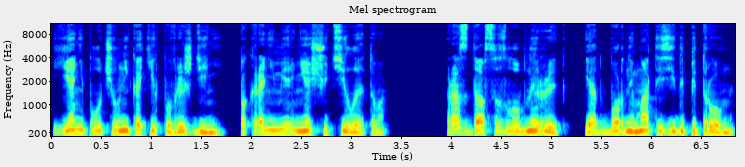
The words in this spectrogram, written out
Я не получил никаких повреждений, по крайней мере, не ощутил этого. Раздался злобный рык и отборный мат Изиды Петровны.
